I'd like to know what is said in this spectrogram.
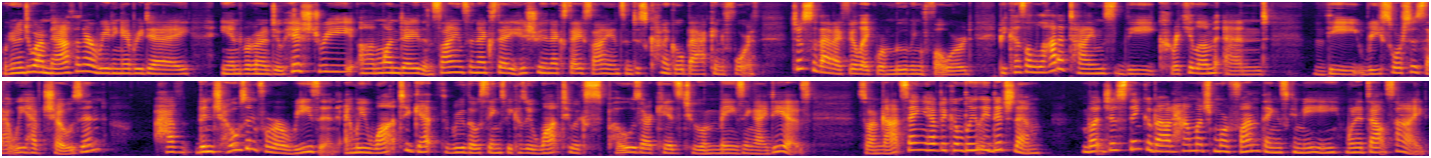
We're going to do our math and our reading every day, and we're going to do history on one day, then science the next day, history the next day, science, and just kind of go back and forth, just so that I feel like we're moving forward. Because a lot of times the curriculum and the resources that we have chosen have been chosen for a reason, and we want to get through those things because we want to expose our kids to amazing ideas. So I'm not saying you have to completely ditch them, but just think about how much more fun things can be when it's outside.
